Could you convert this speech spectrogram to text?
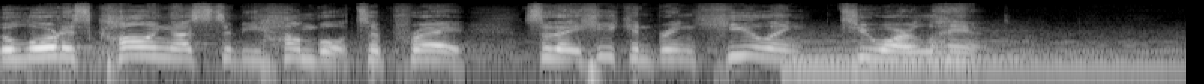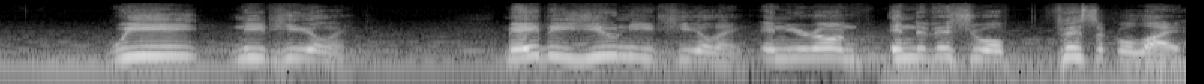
The Lord is calling us to be humble, to pray, so that He can bring healing to our land. We need healing. Maybe you need healing in your own individual physical life.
